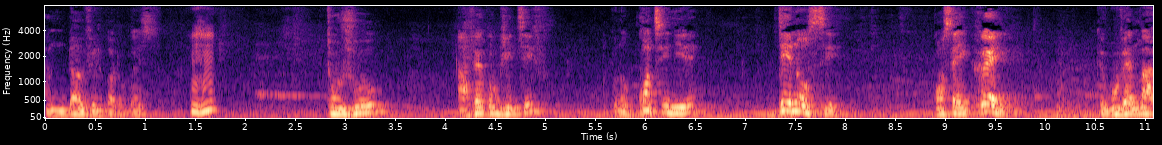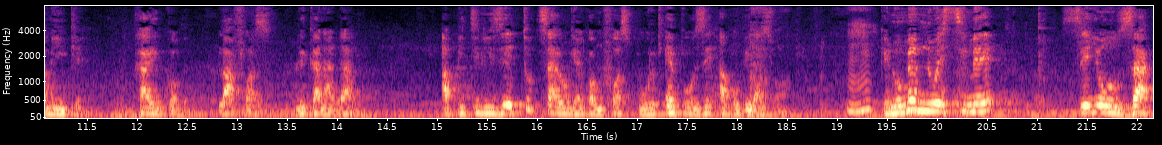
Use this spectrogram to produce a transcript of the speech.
en dans la ville Port-au-Prince. Toujours avec objectif pour nous continuer dénoncer Conseil crée que le gouvernement américain, CARICOM, la France, le Canada, a utilisé tout ça comme force pour imposer à la population. Que nous-mêmes nous estimons, c'est un ZAC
